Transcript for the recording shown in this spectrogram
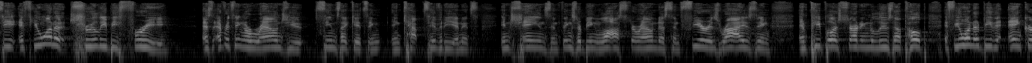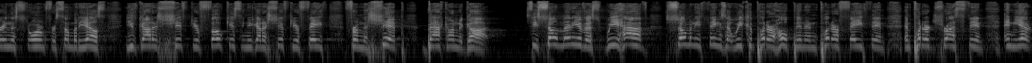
See, if you want to truly be free, as everything around you seems like it's in, in, captivity and it's in chains and things are being lost around us and fear is rising and people are starting to lose up hope. If you want to be the anchor in the storm for somebody else, you've got to shift your focus and you've got to shift your faith from the ship back onto God. See, so many of us, we have so many things that we could put our hope in and put our faith in and put our trust in. And yet,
